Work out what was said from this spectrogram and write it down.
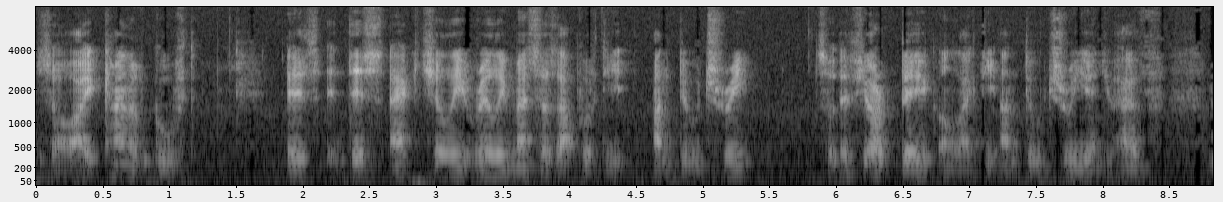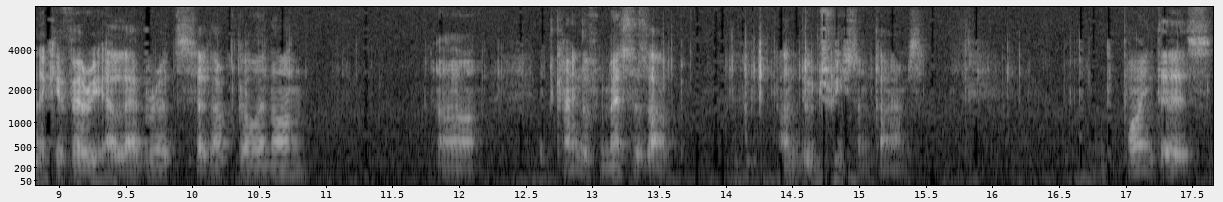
so I kind of goofed, is this actually really messes up with the undo tree. So if you are big on like the undo tree and you have like a very elaborate setup going on, uh, it kind of messes up undo tree sometimes. The point is,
